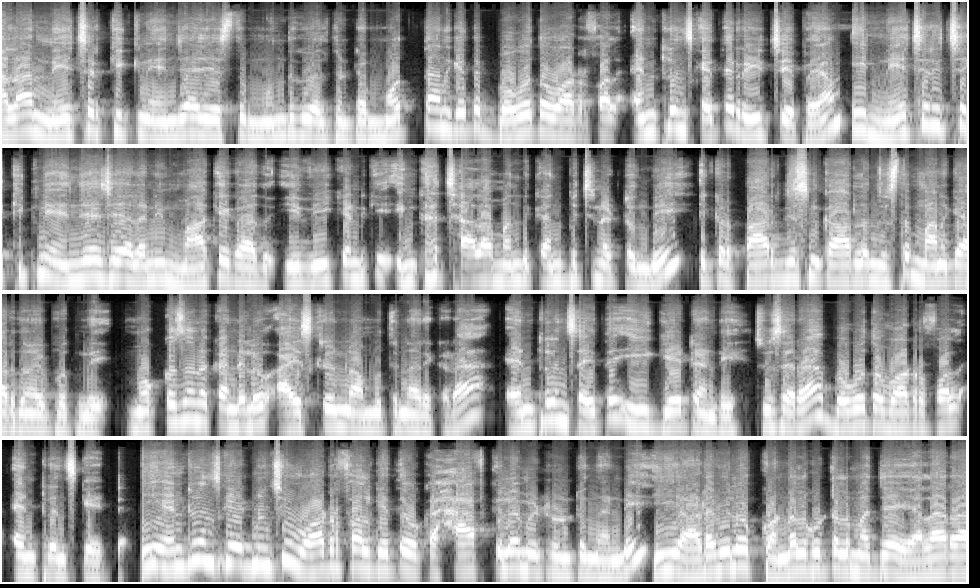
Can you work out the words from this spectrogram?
అలా నేచర్ కిక్ని ఎంజాయ్ చేస్తూ ముందుకు వెళ్తుంటే మొత్తానికైతే బొగోత వాటర్ ఫాల్ ఎంట్రన్స్కి అయితే రీచ్ అయిపోయాం. ఈ నేచర్ ఇచ్చే కిక్ని ఎంజాయ్ చేయాలని మాకే కాదు ఈ వీకెండ్కి ఇంకా చాలా మంది కనిపించినట్టుంది ఇక్కడ పార్క్ చేసిన కార్లను చూస్తే మనకే అర్థమైపోతుంది. మొక్కజొన్న కండెలు ఐస్ క్రీమ్ లో అమ్ముతున్నారు ఇక్కడ. ఎంట్రన్స్ అయితే ఈ గేట్ అండి. చూసారా? Bogatha water fall entrance gate ఈ ఎంట్రన్స్ గేట్ నుంచి వాటర్ ఫాల్కి అయితే ఒక హాఫ్ కిలోమీటర్ ఉంటుందండి. ఈ అడవిలో కొండల గుట్టల మధ్య ఎలా రా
